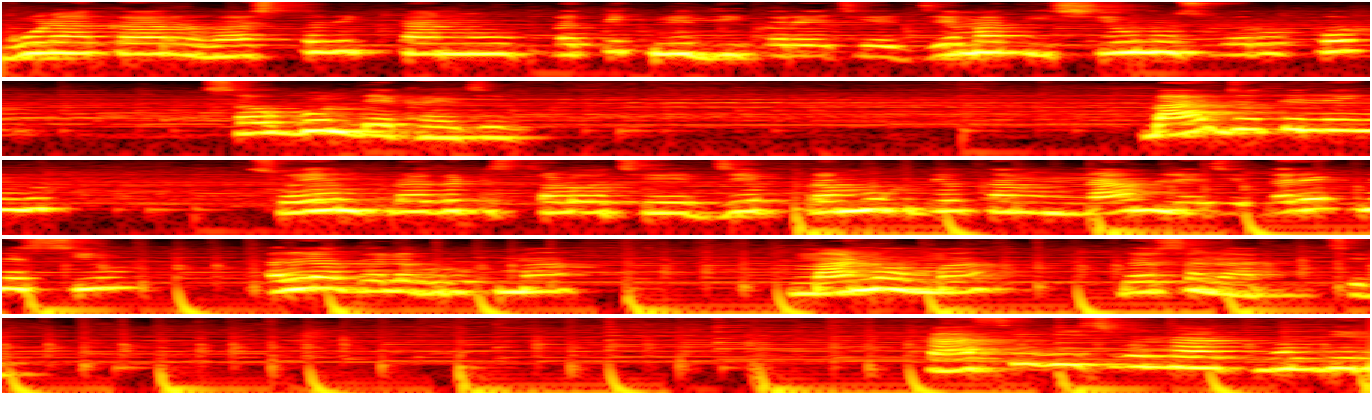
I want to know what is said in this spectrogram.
ગુણાકાર, વાસ્તવિકતાનું પ્રતિનિધિ કરે છે, જેમાંથી શિવનું સ્વરૂપ સૌગુણ દેખાય છે. બાર જ્યોતિર્લિંગ સ્વયં પ્રગટ સ્થળો છે, જે પ્રમુખ દેવતાનું નામ લે છે. દરેકને શિવ અલગ અલગ રૂપમાં માનવમાં દર્શન આપે છે. કાશી વિશ્વનાથ મંદિર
